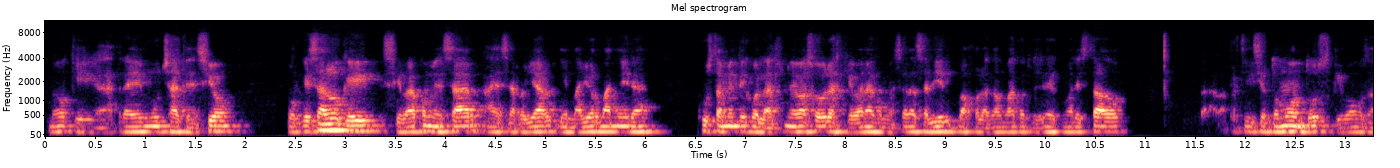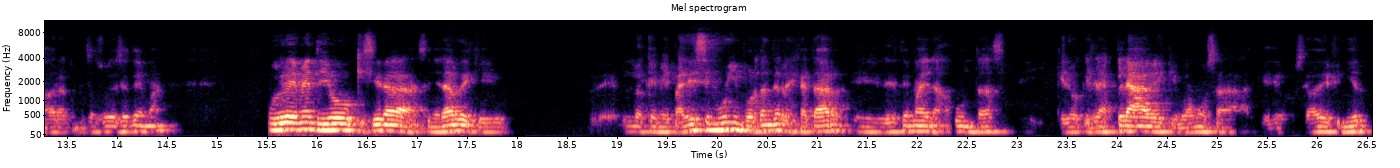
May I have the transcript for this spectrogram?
¿no? que atrae mucha atención, porque es algo que se va a comenzar a desarrollar de mayor manera justamente con las nuevas obras que van a comenzar a salir bajo las normas constitucionales como el Estado, a partir de ciertos montos, que vamos ahora a conversar sobre ese tema. Muy brevemente yo quisiera señalar de que eh, lo que me parece muy importante rescatar eh, del tema de las juntas, creo que es la clave que vamos a, que se va a definir,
